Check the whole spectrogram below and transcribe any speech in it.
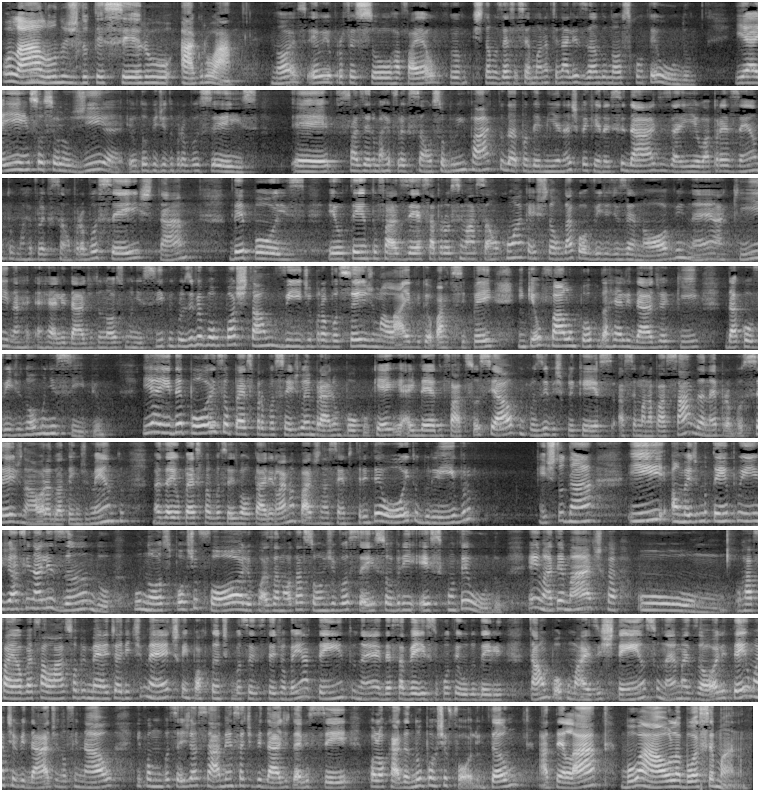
Olá, alunos do terceiro Agro A. Nós, eu e o professor Rafael, estamos essa semana finalizando o nosso conteúdo. E aí, em sociologia, eu estou pedindo para vocês é, fazer uma reflexão sobre o impacto da pandemia nas pequenas cidades. Aí eu apresento uma reflexão para vocês, tá? Depois eu tento fazer essa aproximação com a questão da Covid-19, né, aqui na realidade do nosso município. Inclusive, eu vou postar um vídeo para vocês de uma live que eu participei, em que eu falo um pouco da realidade aqui da Covid no município. E aí depois eu peço para vocês lembrarem um pouco o que é a ideia do fato social, que inclusive expliquei a semana passada, né, para vocês na hora do atendimento, mas aí eu peço para vocês voltarem lá na página 138 do livro, estudar e, ao mesmo tempo, ir já finalizando o nosso portfólio com as anotações de vocês sobre esse conteúdo. Em matemática, o, o Rafael vai falar sobre média aritmética, é importante que vocês estejam bem atentos, né? Dessa vez o conteúdo dele está um pouco mais extenso, né? Mas olha, tem uma atividade no final e, como vocês já sabem, essa atividade deve ser colocada no portfólio. Então, até lá, boa aula, boa semana.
